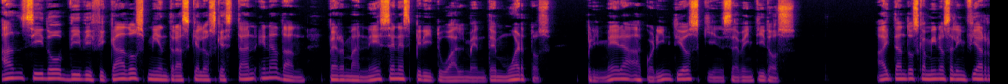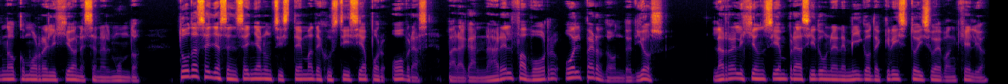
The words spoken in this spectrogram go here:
han sido vivificados mientras que los que están en Adán permanecen espiritualmente muertos. Primera a Corintios 15:22. Hay tantos caminos al infierno como religiones en el mundo. Todas ellas enseñan un sistema de justicia por obras para ganar el favor o el perdón de Dios. La religión siempre ha sido un enemigo de Cristo y su Evangelio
